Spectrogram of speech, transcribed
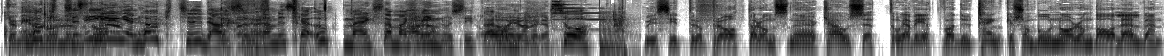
kanelbullens Högtid, det dag. är ingen högtid alltså, Nej. utan vi ska uppmärksamma Ja, kvinnors situation. Ja, vi. Så, Vi sitter och pratar om snökaoset och jag vet vad du tänker som bor norr om Dalälven.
